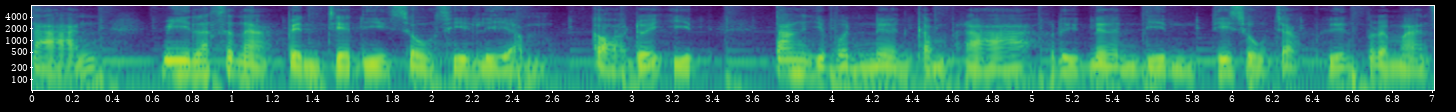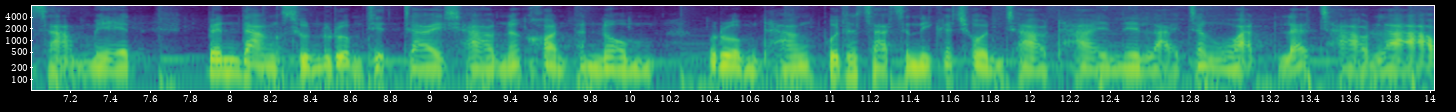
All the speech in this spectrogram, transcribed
สาน มีลักษณะเป็นเจดีย์ทรงสี่เหลี่ยม ก่อด้วยอิฐ ตั้งอยู่บนเนินกำพร้า หรือเนินดินที่สูงจากพื้นประมาณ 3 เมตร เป็นดั่งศูนย์รวมจิตใจชาวนครพนม รวมทั้งพุทธศาสนิกชนชาวไทยในหลายจังหวัดและชาวลาว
